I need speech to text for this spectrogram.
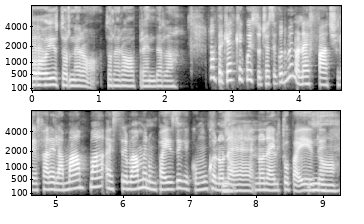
Arriverà. io tornerò, tornerò a prenderla. No, perché anche questo, cioè secondo me non è facile fare la mamma, essere mamma in un paese che comunque non, No. è, non è il tuo paese. No,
